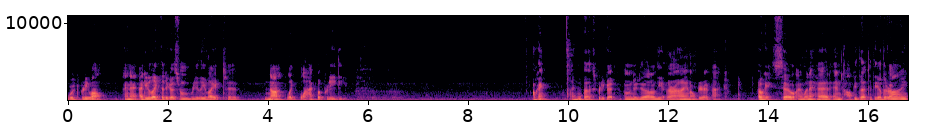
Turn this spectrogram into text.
worked pretty well. And I, I do like that it goes from really light to not like black, but pretty deep. Okay, I think that looks pretty good. I'm gonna do that on the other eye and I'll be right back. Okay, so I went ahead and copied that to the other eye,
